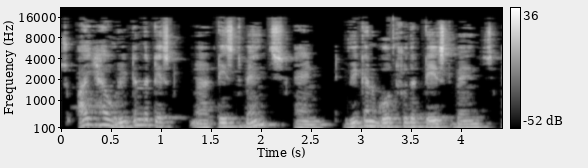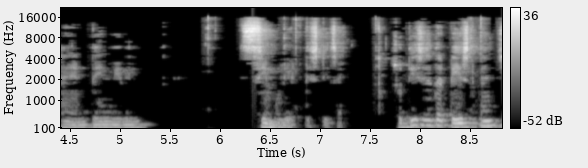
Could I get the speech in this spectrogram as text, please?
So I have written the test uh, test bench and we can go through the test bench and then we will simulate this design. So this is the test bench.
